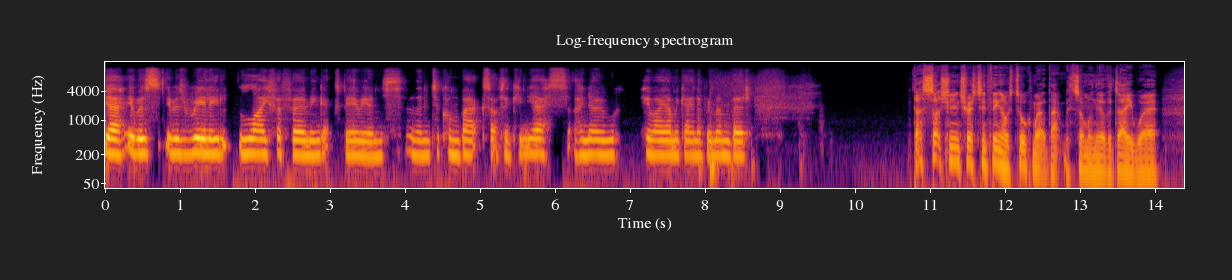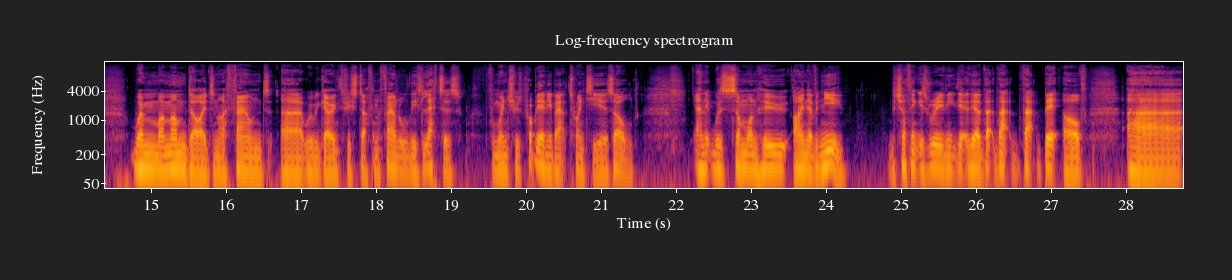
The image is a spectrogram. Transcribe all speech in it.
yeah it was it was really life affirming experience and then to come back sort of thinking yes i know who i am again i've remembered That's such an interesting thing. I was talking about that with someone the other day where when my mum died and I found uh, we were going through stuff and I found all these letters from when she was probably only about 20 years old. And it was someone who I never knew, which I think is really, yeah, that, that, that bit of, uh,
